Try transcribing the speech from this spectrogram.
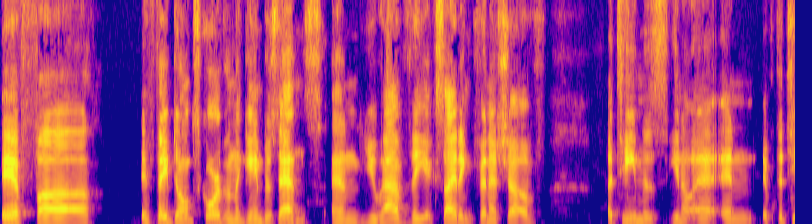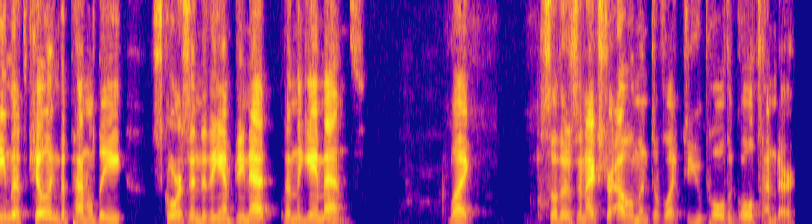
If uh if they don't score, then the game just ends and you have the exciting finish of a team is you know and if the team that's killing the penalty scores into the empty net, then the game ends. Like so there's an extra element of like, do you pull the goaltender?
